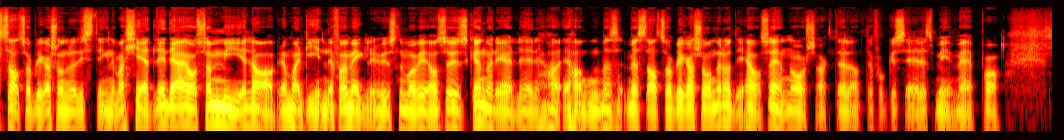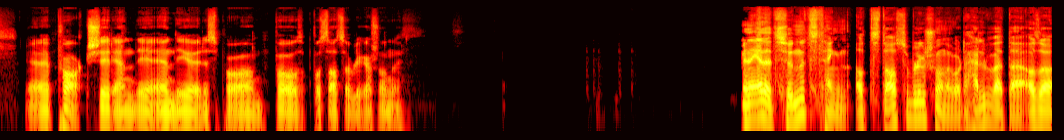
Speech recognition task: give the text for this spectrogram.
statsobligasjoner og disse tingene var kjedelig. Det er jo også mye lavere marginer for meglerhusene, må vi også huske, når det gjelder handel med, med statsobligasjoner. Og det er også en årsak til at det fokuseres mye mer på, på aksjer enn det de gjøres på, på, på statsobligasjoner. Men er det et sunnhetstegn at statsobligasjoner går til helvete? Altså,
